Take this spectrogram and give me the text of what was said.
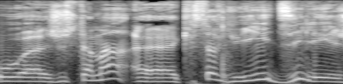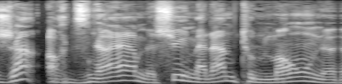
où euh, justement, euh, Christophe Guilly dit les gens ordinaires, monsieur et madame tout le monde, euh,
